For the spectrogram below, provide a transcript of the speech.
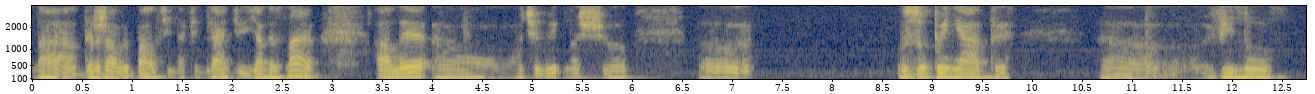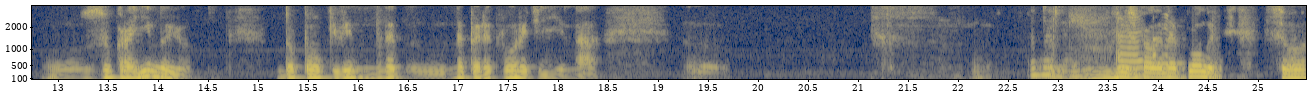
на держави Балтії, на Фінляндію. Я не знаю, але е, очевидно, що е, зупиняти е, війну з Україною, допоки він не, не перетворить її на Мгм. Вишпалене поле цього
